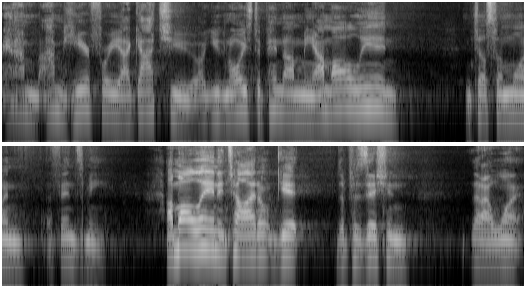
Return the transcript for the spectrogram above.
Man, I'm, I'm here for you. I got you. You can always depend on me. I'm all in until someone offends me. I'm all in until I don't get the position that I want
